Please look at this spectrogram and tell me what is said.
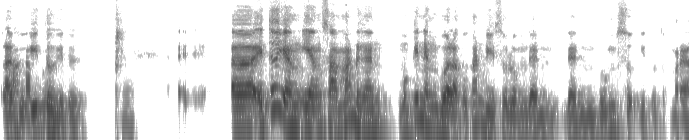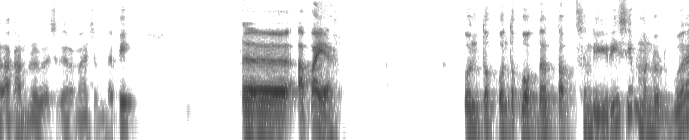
lagu Sepakat itu gua. gitu. Hmm. Eh, itu yang yang sama dengan mungkin yang gue lakukan di sulung dan dan bungsu gitu untuk merelakan Hmm. bla bla segala macam. Tapi eh, apa ya? Untuk untuk walk the talk sendiri sih menurut gue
